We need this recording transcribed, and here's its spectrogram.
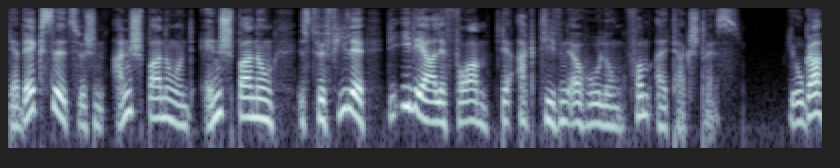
Der Wechsel zwischen Anspannung und Entspannung ist für viele die ideale Form der aktiven Erholung vom Alltagsstress. Yoga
